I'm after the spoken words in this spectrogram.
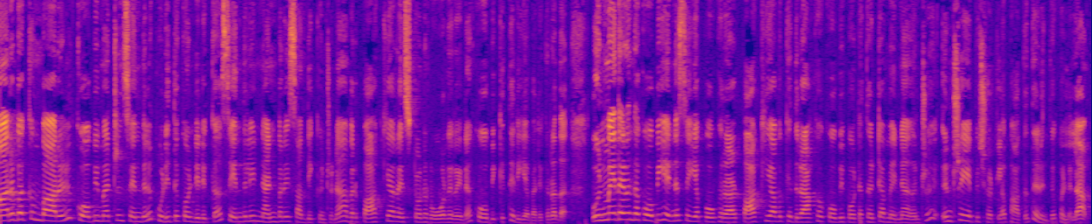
மறுபக்கம் பாரில் கோபி மற்றும் செந்தில் குடித்துக் கொண்டிருக்க செந்திலின் நண்பரை சந்திக்கின்றன. அவர் பாக்கியா ரெஸ்டாரண்ட் ஓனர் என கோபிக்கு தெரிய வருகிறது. உண்மை தெரிந்த கோபி என்ன செய்ய போகிறார் பாக்கியாவுக்கு எதிராக கோபி போட்ட திட்டம் என்ன என்று இன்றைய எபிசோட்ல பார்த்து தெரிந்து கொள்ளலாம்.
